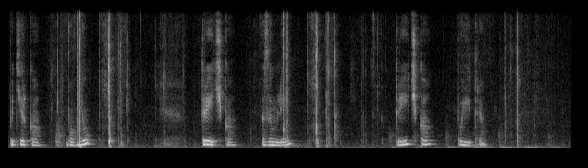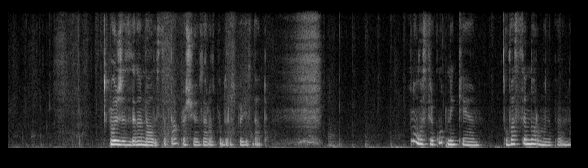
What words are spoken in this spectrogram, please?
Петірка вогню, трічка землі, трічка повітря. Ви вже здогадалися, так, про що я зараз буду розповідати. Ну, у вас трикутники, у вас це норма, напевно.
